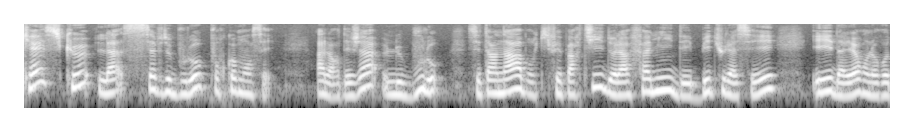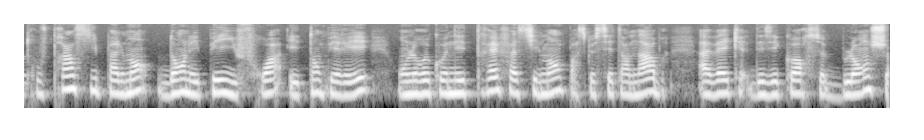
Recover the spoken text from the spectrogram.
qu'est-ce que la sève de boulot pour commencer? Alors déjà, le bouleau, c'est un arbre qui fait partie de la famille des bétulacées et d'ailleurs on le retrouve principalement dans les pays froids et tempérés. On le reconnaît très facilement parce que c'est un arbre avec des écorces blanches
